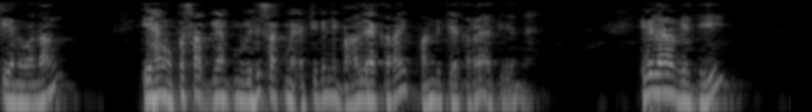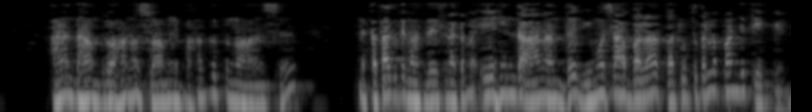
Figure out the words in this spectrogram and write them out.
තියෙනවා නම් ඒ හැම උපසර්ගයක්ම වෙහසක්ම ඇති වෙන්නේ බාලයා කරායි පඬිතයා කරා ඇති වෙන්නේ නැහැ. ඒ වෙලාවේදී ආනන්ද හඳුරහන ස්වාමීන් වහන්සේ තථාගතයන් වහන්සේ දේශනා කරන ඒ හින්දා ආනන්ද විමසා බලා කටයුතු කරන පඬිතෙක් වෙන්න.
